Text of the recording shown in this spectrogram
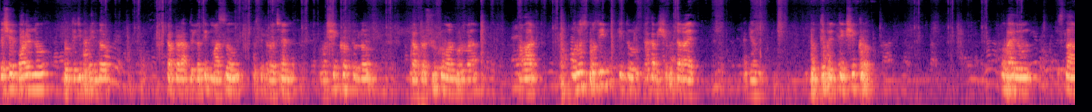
দেশের বরেণ্য বুদ্ধিজীবীবৃন্দ ডক্টর আব্দুল লতিফ মাসুম উপস্থিত রয়েছেন, আমার শিক্ষক তুল্য, ডক্টর সুকুমার বড়ুয়া, আমার অনুস্পতি কিন্তু ঢাকা বিশ্ববিদ্যালয়ের একজন বুদ্ধিবৃত্তিক শিক্ষক ওবায়দুল ইসলাম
